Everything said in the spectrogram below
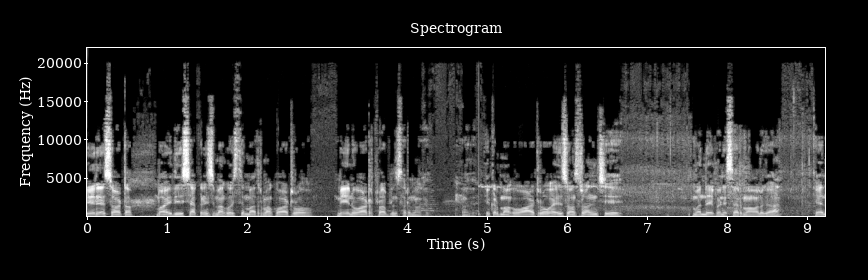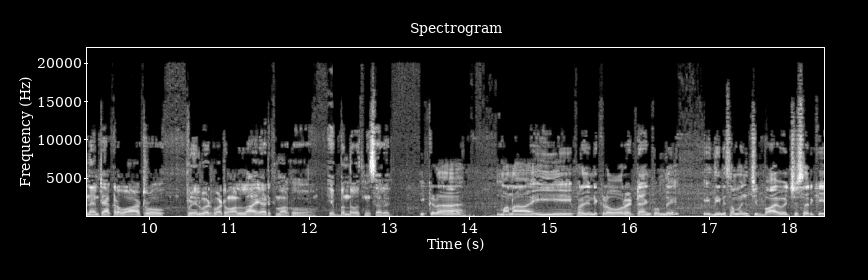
వేరే చోట బావి తీసి అక్కడి నుంచి మాకు వస్తే మాత్రం మాకు water main water problem sir మాకు. అది. ఇక్కడ మాకు వాటర్ ఐదు సంవత్సరాల నుంచి బంద్ అయిపోయినాయి సార్ మామూలుగా. ఏంటంటే అక్కడ వాటర్ ఉప్పు నీళ్ళు పడిపోవడం వల్ల ఇక్కడికి మాకు ఇబ్బంది అవుతుంది సార్ అది. ఇక్కడ మన ఈ ప్రజెంట్ ఇక్కడ ఓవర్ ట్యాంక్ ఉంది. దీనికి సంబంధించి బావి వచ్చేసరికి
